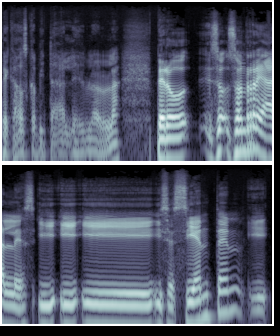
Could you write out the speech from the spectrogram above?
pecados capitales, bla, bla, bla. Pero so- son reales y, y- y- y se sienten y,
